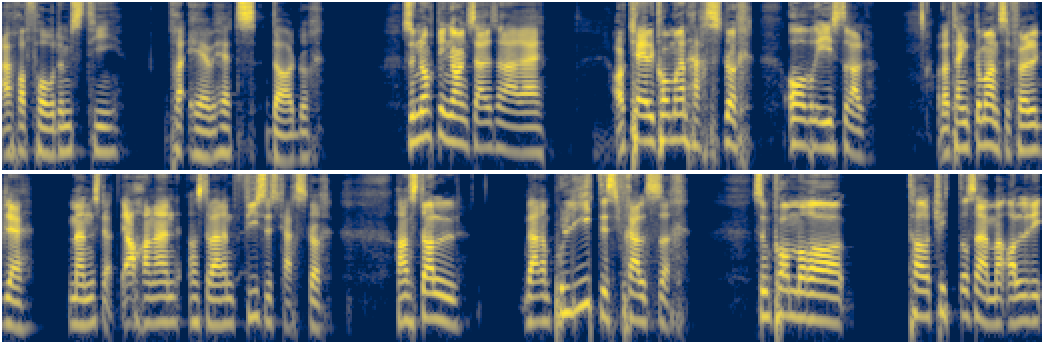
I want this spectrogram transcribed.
er fra fordums tid, fra evighetsdager. Så nok en gang så er det sånn herre Ok, det kommer en hersker over Israel. Og Da tenker man selvfølgelig menneskelig at ja, han, en, han skal være en fysisk hersker. Han skal være en politisk frelser som kommer og tar og kvitter seg med alle de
